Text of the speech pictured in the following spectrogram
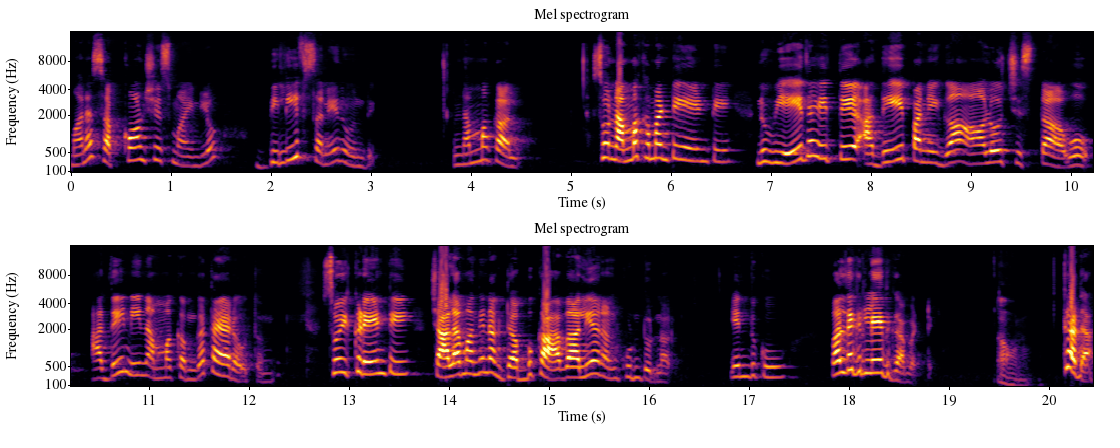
మన సబ్ కాన్షియస్ మైండ్లో బిలీఫ్స్ అనేది ఉంది. నమ్మకాలు. సో నమ్మకం అంటే ఏంటి? నువ్వు ఏదైతే అదే పనిగా ఆలోచిస్తావో అదే నీ నమ్మకంగా తయారవుతుంది. సో ఇక్కడ ఏంటి? చాలామంది నాకు డబ్బు కావాలి అని అనుకుంటున్నారు. ఎందుకు? వాళ్ళ దగ్గర లేదు కాబట్టి. అవును. కదా?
